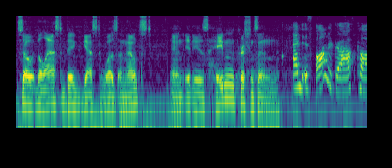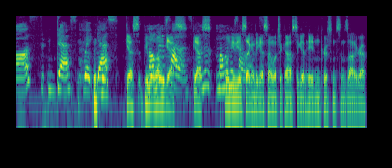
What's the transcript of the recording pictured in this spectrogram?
So the last big guest was announced, and it is Hayden Christensen. And his autograph cost. Guess. Wait, guess. Guess people Moment don't of guess. silence. Guess. Moment- moment we'll give you a second to guess how much it costs to get Hayden Christensen's autograph.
